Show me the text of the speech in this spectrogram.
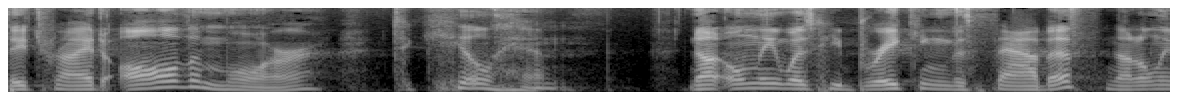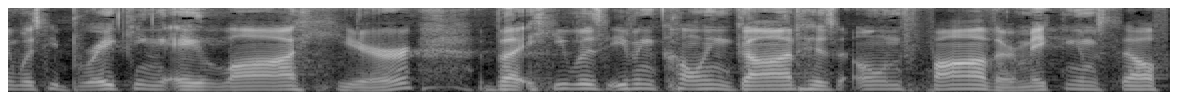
they tried all the more to kill him. Not only was he breaking the Sabbath, not only was he breaking a law here, but he was even calling God his own father, making himself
